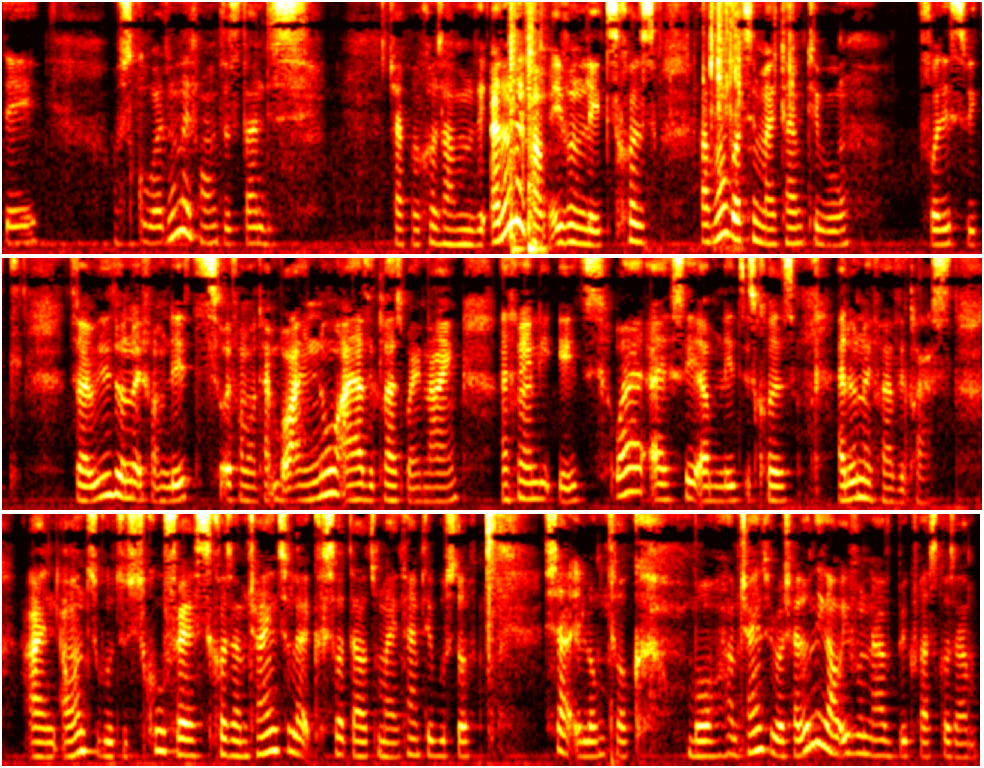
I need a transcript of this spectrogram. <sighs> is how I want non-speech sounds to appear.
day of school. I don't know if I want to stand this chapter because I'm late. I don't know if I'm even late because I've not gotten my timetable for this week. So I really don't know if I'm late or if I'm on time. But I know I have a class by 9. It's currently 8. Why I say I'm late is because I don't know if I have a class. And I want to go to school first because I'm trying to like sort out my timetable stuff. Shut a long talk. But I'm trying to rush. I don't think I'll even have breakfast because I'm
